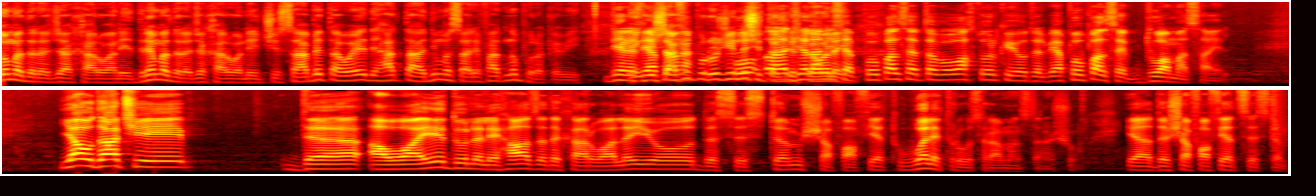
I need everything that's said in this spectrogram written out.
دومه درجه ښاروالي درېمه درجه ښاروالي چې ثابت عواید حتی عادي مصارفات نه پوره کوي ډېر زیات شافي پروژې نشي تطبیق کولای پوپل صاحب ته وخت ورکړي یو ځل بیا پوپل صاحب دوه مسایل یو دا چې د عوایدو له لحاظه د ښاروالیو د سیستم شفافیت ولې تر اوسه رامنځته نه شو یا د شفافیت سیستم؟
